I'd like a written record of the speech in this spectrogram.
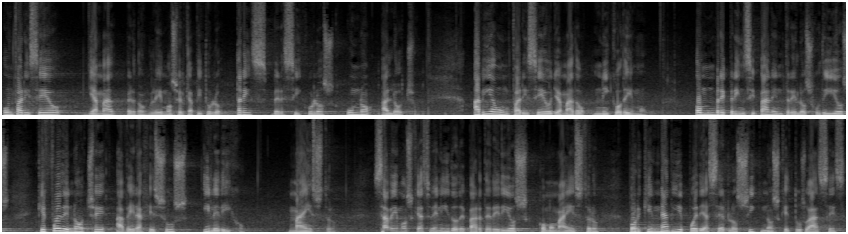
un fariseo llamado, perdón, leemos el capítulo 3, versículos 1 al 8. Había un fariseo llamado Nicodemo, hombre principal entre los judíos, que fue de noche a ver a Jesús y le dijo, Maestro, sabemos que has venido de parte de Dios como maestro, porque nadie puede hacer los signos que tú haces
